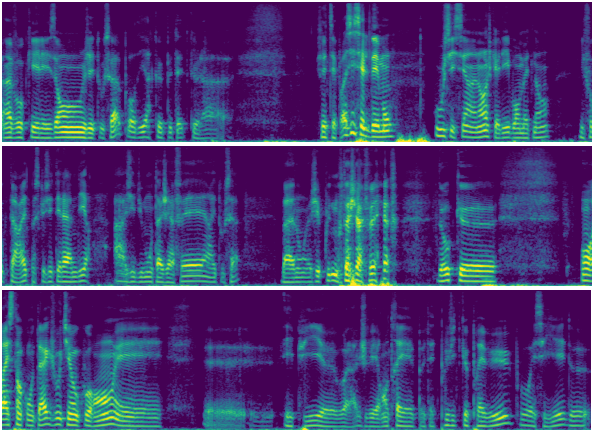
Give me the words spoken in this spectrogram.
invoqué les anges et tout ça pour dire que peut-être que là, je ne sais pas si c'est le démon ou si c'est un ange qui a dit bon maintenant il faut que tu arrêtes parce que j'étais là à me dire ah j'ai du montage à faire et tout ça. Bah non, là j'ai plus de montage à faire. Donc euh, on reste en contact, je vous tiens au courant et euh, et puis euh, voilà, je vais rentrer peut-être plus vite que prévu pour essayer de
